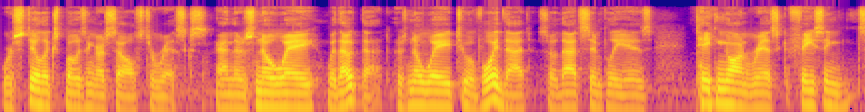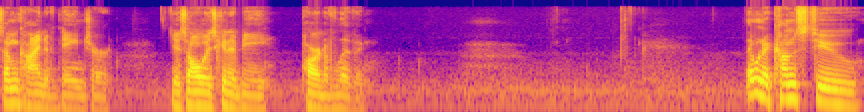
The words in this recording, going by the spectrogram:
we're still exposing ourselves to risks. And there's no way without that. There's no way to avoid that. So that simply is taking on risk, facing some kind of danger is always going to be part of living. Then when it comes to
